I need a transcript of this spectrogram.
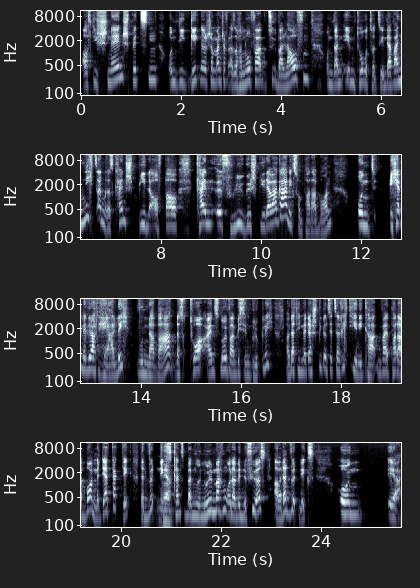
auf die schnellen Spitzen und die gegnerische Mannschaft, also Hannover, zu überlaufen, um dann eben Tore zu erzielen. Da war nichts anderes, kein Spielaufbau, kein äh, Flügelspiel, da war gar nichts von Paderborn. Und ich habe mir gedacht, herrlich, wunderbar. Das Tor 1-0 war ein bisschen glücklich. Aber dachte ich mir, das spielt uns jetzt ja richtig in die Karten, weil Paderborn mit der Taktik, das wird nichts. Ja. Kannst du beim 0-0 machen oder wenn du führst, aber das wird nichts. Und ja.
